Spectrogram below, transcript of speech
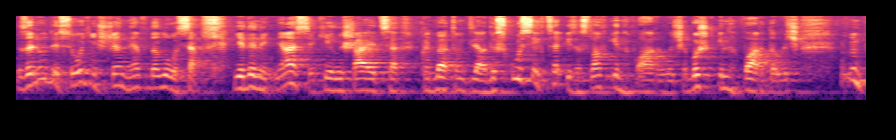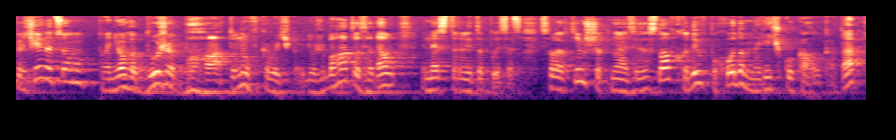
за люди сьогодні ще не вдалося. Єдиний князь, який лишається предметом для дискусій, це Ізяслав Інгварович або ж Інгвардович. Ну, причина цьому про нього дуже багато. Ну, в кавичках дуже багато згадав Нестор Літописець. Справа в тім, що князь Ізяслав ходив походом на річку Калка. Так?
